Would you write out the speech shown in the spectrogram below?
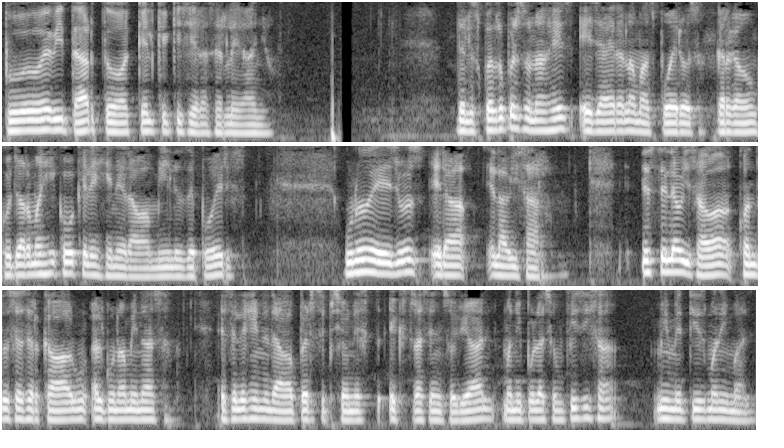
Pudo evitar todo aquel que quisiera hacerle daño. De los cuatro personajes, ella era la más poderosa, cargaba un collar mágico que le generaba miles de poderes. Uno de ellos era el avisar. Este le avisaba cuando se acercaba alguna amenaza. Este le generaba percepción extrasensorial, manipulación física, mimetismo animal,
